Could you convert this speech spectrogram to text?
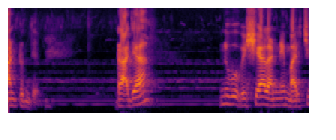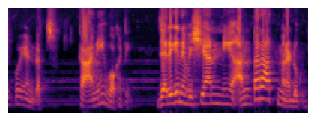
అంటుంది రాజా నువ్వు విషయాలన్నీ మర్చిపోయి ఉండొచ్చు. కానీ ఒకటి జరిగిన విషయాన్ని నీ అంతరాత్మను అడుగు.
